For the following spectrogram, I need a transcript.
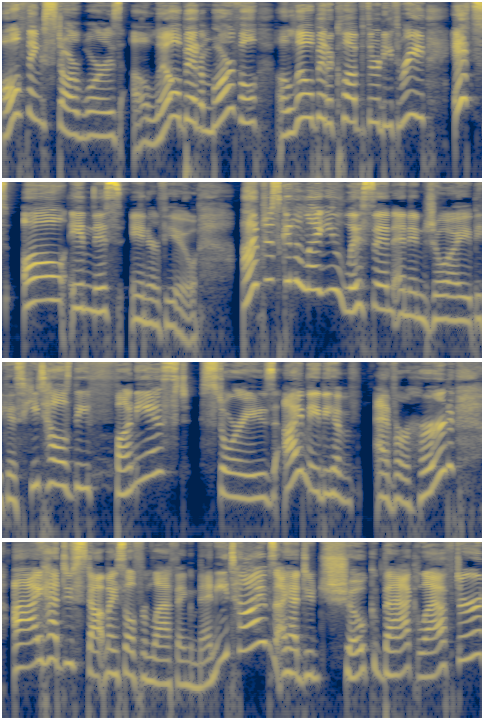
all things Star Wars, a little bit of Marvel, a little bit of Club 33. It's all in this interview. I'm just going to let you listen and enjoy because he tells the funniest stories I maybe have ever heard. I had to stop myself from laughing many times. I had to choke back laughter.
